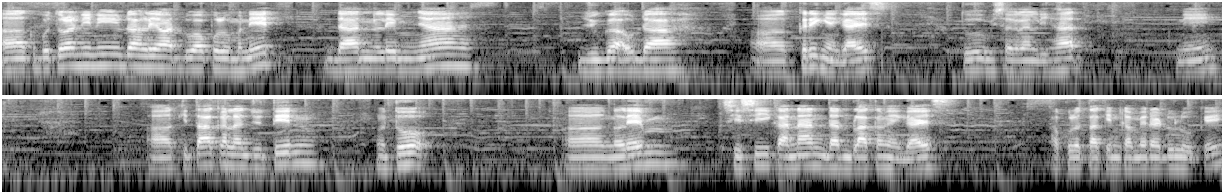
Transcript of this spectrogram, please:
eh, kebetulan ini udah lewat 20 menit dan lemnya juga udah eh, kering ya guys. Tuh bisa kalian lihat. Nih. Eh, kita akan lanjutin untuk ngelem sisi kanan dan belakang ya guys aku letakin kamera dulu oke? Okay?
